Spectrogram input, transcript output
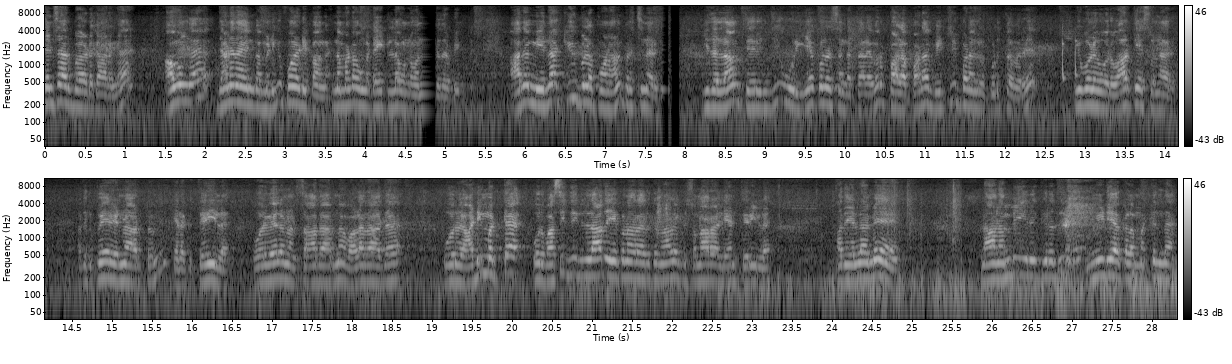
சென்சார் போர்டுக்காரங்க அவங்க ஜனநாயகம் கம்பெனிக்கு ஃபோன் அடிப்பாங்க. இந்த மட்டும் உங்கள் டைட்டில் ஒன்று வந்தது அப்படின்ட்டு. அதை மீறினா கியூபில் போனாலும் பிரச்சனை இருக்குது இதெல்லாம் தெரிஞ்சு ஒரு இயக்குனர் சங்க தலைவர் பல பட வெற்றி படங்கள் கொடுத்தவர் இவ்வளவு ஒரு வார்த்தையை சொன்னார். அதுக்கு பேர் என்ன அர்த்தம்னு எனக்கு தெரியல. ஒருவேளை நான் சாதாரண வளராத ஒரு அடிமட்ட ஒரு வசதி இல்லாத இயக்குனராக இருக்கிறனால இப்படி சொன்னாரா இல்லையான்னு தெரியல. அது எல்லாமே நான் நம்பி இருக்கிறது மீடியாக்களை மட்டும்தான்.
